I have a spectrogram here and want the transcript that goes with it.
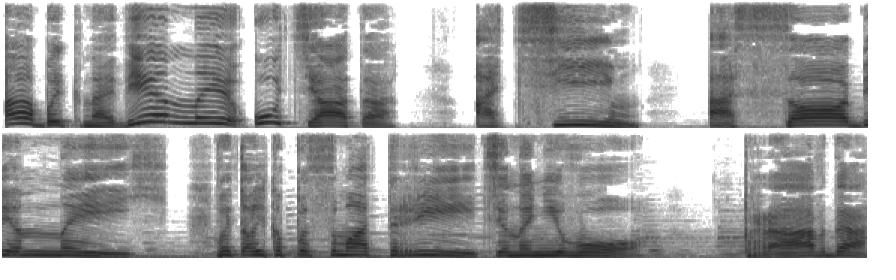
обыкновенные утята, а Тим особенный. Вы только посмотрите на него. Правда,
